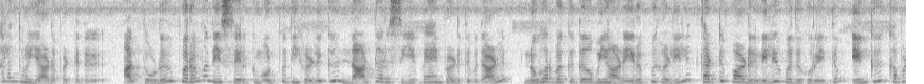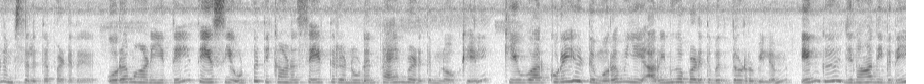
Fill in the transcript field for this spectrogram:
கலந்துரையாடப்பட்டது. அத்தோடு பெறுமதி சேர்க்கும் உற்பத்திகளுக்கு நாட்டு அரிசியை பயன்படுத்துவதால் நுகர்வுக்கு தேவையான இருப்புகளில் தட்டுப்பாடு நிலவுவது குறித்தும் இங்கு கவனம் செலுத்தப்பட்டது. உரமானியத்தை தேசிய உற்பத்திக்கான செயற்திறனுடன் பயன்படுத்தும் நோக்கில் கியூஆர் குறியீட்டு முறைமையை அறிமுகப்படுத்துவது தொடர்பிலும் இங்கு ஜனாதிபதி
